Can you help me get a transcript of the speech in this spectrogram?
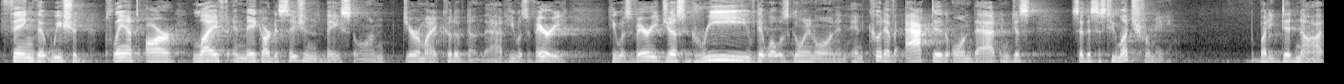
thing that we should plant our life and make our decisions based on. Jeremiah could have done that. He was very he was very just grieved at what was going on and, and could have acted on that and just said, This is too much for me. But he did not.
